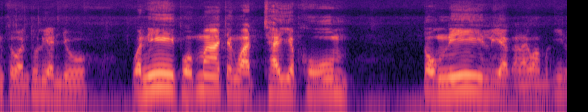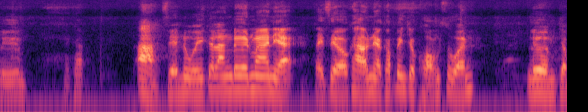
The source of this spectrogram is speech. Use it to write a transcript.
ำสวนทุเรียนอยู่ วันนี้ผมมาจังหวัดชัยภูมิ ตรงนี้เรียกอะไรวะเมื่อกี้ลืมนะครับอะเสียหนุ่ยกำลังเดินมาเนี่ยใส่เสื้อขาวเนี่ยเขาเป็นเจ้าของสวน เริ่มจะ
